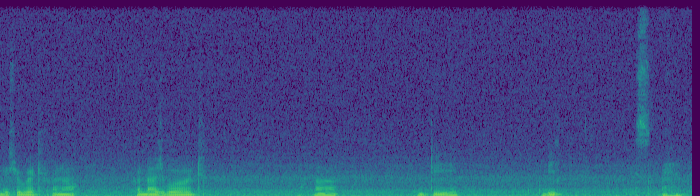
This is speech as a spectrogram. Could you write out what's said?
this should work for now for dashboard uh, D B yes.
